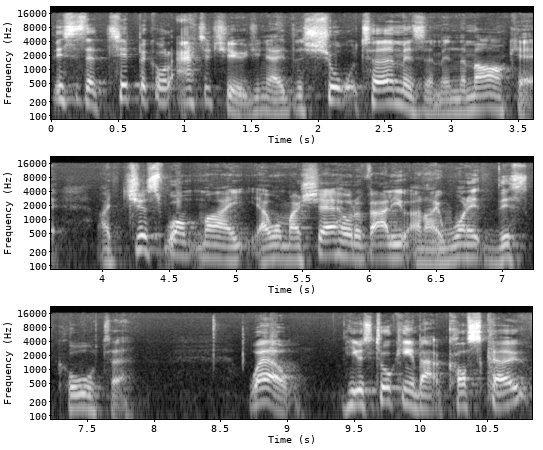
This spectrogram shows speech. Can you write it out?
this is a typical attitude, you know, the short-termism in the market. I just want my, I want my shareholder value, and I want it this quarter. Well, he was talking about Costco,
